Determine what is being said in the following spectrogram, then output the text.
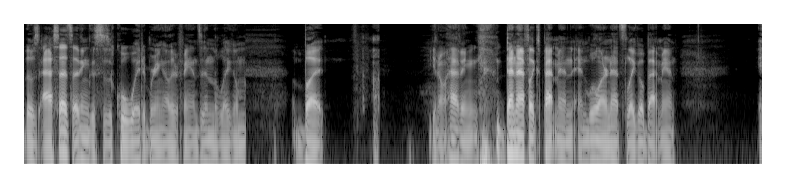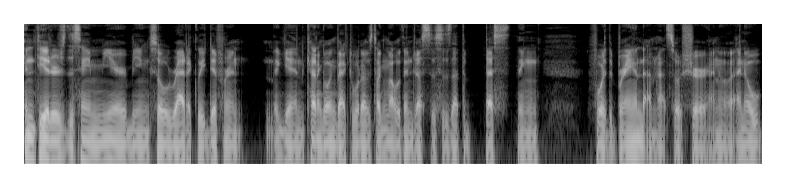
those assets. I think this is a cool way to bring other fans in the Lego, but uh, you know, having Ben Affleck's Batman and Will Arnett's Lego Batman in theaters the same year being so radically different. Again, kind of going back to what I was talking about with Injustice, is that the best thing for the brand? I'm not so sure. I know, I know,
